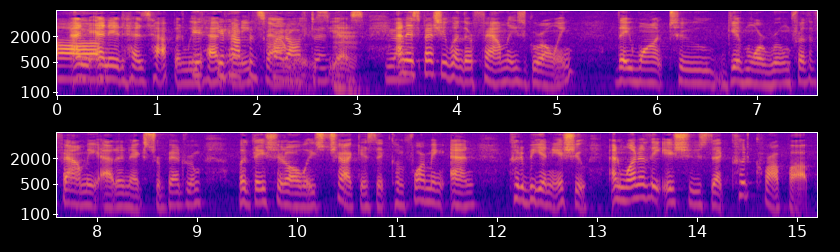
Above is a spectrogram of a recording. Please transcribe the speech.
and, um, and it has happened. We've it- had it many happens quite families, often. yes, mm-hmm. Yeah. and especially when their family's growing, they want to give more room for the family, add an extra bedroom, but they should always check: is it conforming, and could it be an issue? And one of the issues that could crop up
